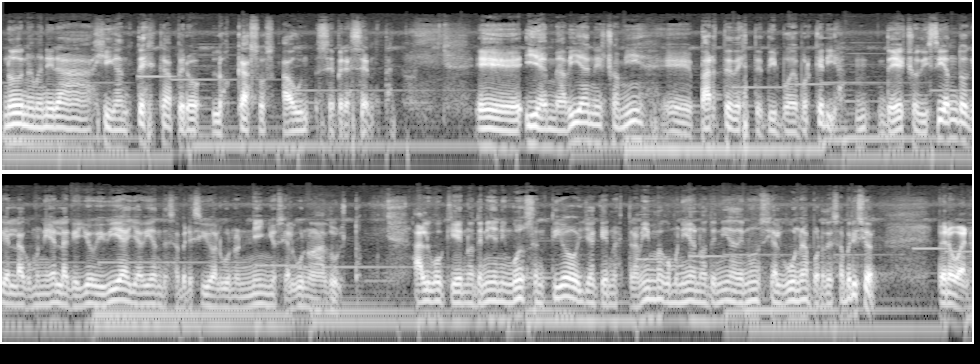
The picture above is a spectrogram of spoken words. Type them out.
no de una manera gigantesca, pero los casos aún se presentan. Eh, y me habían hecho a mí eh, parte de este tipo de porquería. Mm, de hecho, diciendo que en la comunidad en la que yo vivía ya habían desaparecido algunos niños y algunos adultos algo que no tenía ningún sentido ya que nuestra misma comunidad no tenía denuncia alguna por desaparición. Pero bueno,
